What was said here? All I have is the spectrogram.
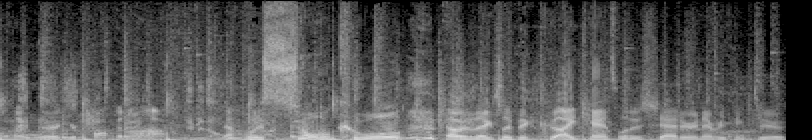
Oh my word, you're popping off. That was so cool. That was actually the I canceled his shatter and everything too.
